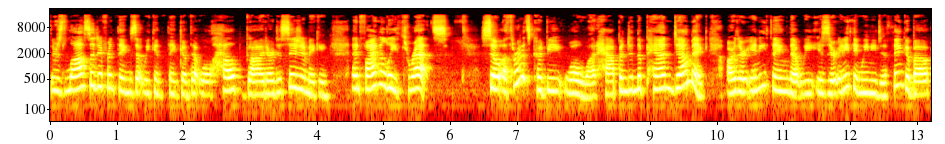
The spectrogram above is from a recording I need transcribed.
There's lots of different things that we can think of that will help guide our decision making. And finally, threats. So a threats could be, well, what happened in the pandemic? Are there anything that we, is there anything we need to think about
